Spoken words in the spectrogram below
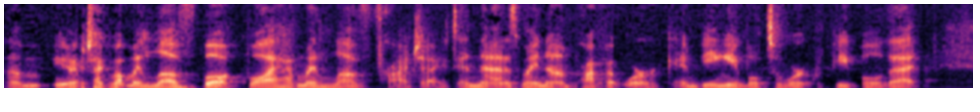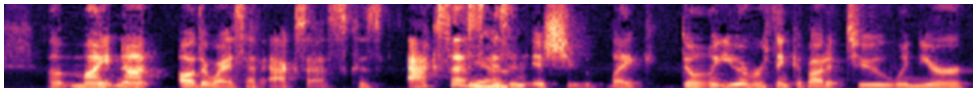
um, you know i talk about my love book well i have my love project and that is my nonprofit work and being able to work with people that uh, might not otherwise have access because access yeah. is an issue. Like don't you ever think about it too when you're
